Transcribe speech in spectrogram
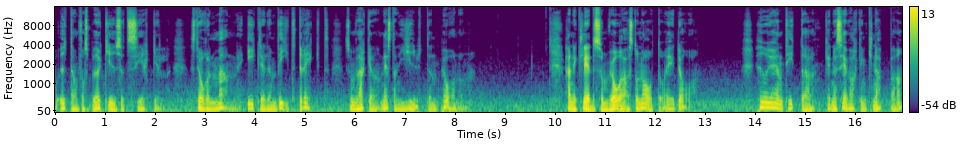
och utanför spökljusets cirkel står en man iklädd en vit dräkt som verkar nästan gjuten på honom. Han är klädd som våra astronauter är idag. Hur jag än tittar kan jag se varken knappar,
